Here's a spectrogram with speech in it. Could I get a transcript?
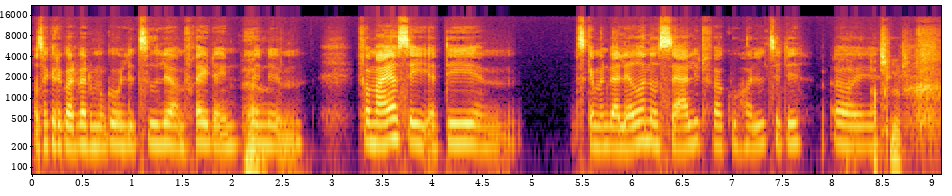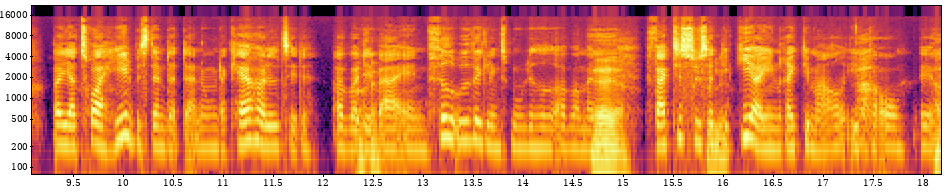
Og så kan det godt være, at du må gå lidt tidligere om fredagen. Ja. Men øhm, for mig at se, at det... Øhm, skal man være lavet noget særligt for at kunne holde til det. Og, øh, Absolut. Og jeg tror helt bestemt, at der er nogen, der kan holde til det, og hvor okay. det bare er en fed udviklingsmulighed, og hvor man ja, ja. faktisk synes, at det giver en rigtig meget i et par år. Øh, ja.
